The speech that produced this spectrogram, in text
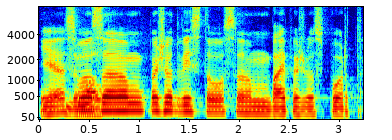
Jaz malo- vozim Peugeot 208, by Peugeot Sport.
